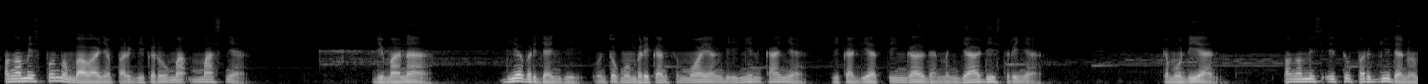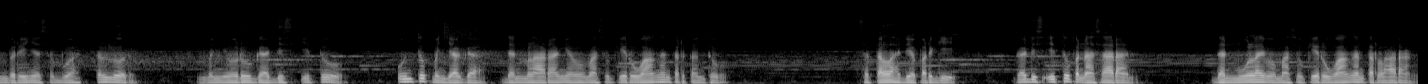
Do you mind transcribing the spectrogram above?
Pengemis pun membawanya pergi ke rumah emasnya, di mana dia berjanji untuk memberikan semua yang diinginkannya jika dia tinggal dan menjadi istrinya. Kemudian, pengemis itu pergi dan memberinya sebuah telur, menyuruh gadis itu untuk menjaga dan melarangnya memasuki ruangan tertentu. Setelah dia pergi, gadis itu penasaran dan mulai memasuki ruangan terlarang.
